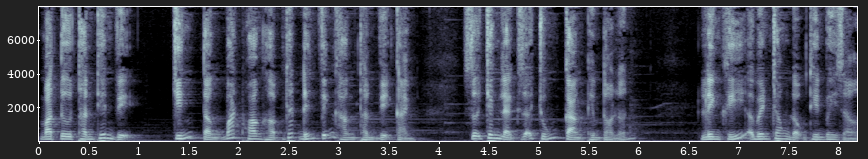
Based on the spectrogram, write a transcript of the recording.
Mà từ thần thiên vị 9 tầng bát hoang hợp nhất đến vĩnh hằng thần vị cảnh, Sự chênh lệch giữa chúng càng thêm to lớn. Linh khí ở bên trong động thiên bây giờ,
